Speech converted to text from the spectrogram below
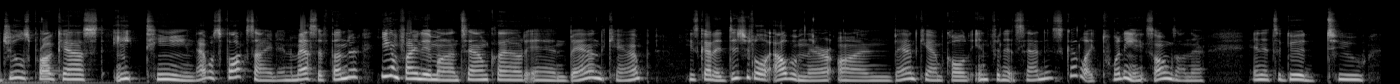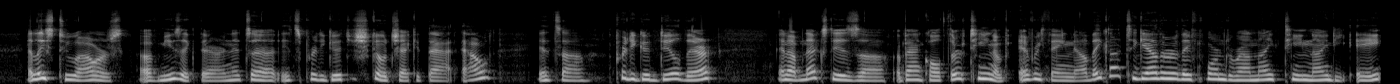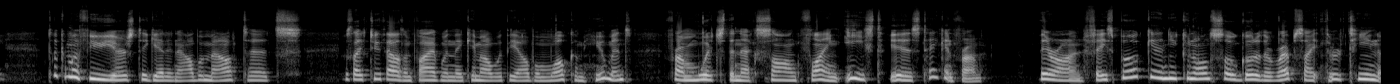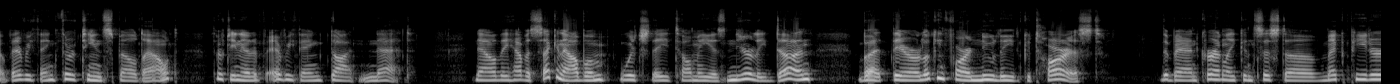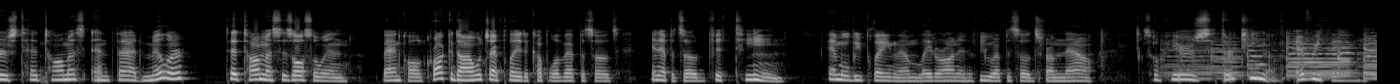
Joel's Progcast 18. That was Flockside and a Massive Thunder. You can find him on SoundCloud and Bandcamp. He's got a digital album there on Bandcamp called Infinite Sadness. It's got like 28 songs on there, and it's a good two, at least two hours of music there, and it's a it's pretty good. You should go check it that out. It's a pretty good deal there. And up next is uh, a band called 13 of Everything. Now, they got together, they formed around 1998. Took them a few years to get an album out. It's, it was like 2005 when they came out with the album Welcome Humans, from which the next song, Flying East, is taken from. They're on Facebook, and you can also go to their website, 13 of Everything, 13 spelled out, 13ofeverything.net. Now, they have a second album, which they tell me is nearly done but they are looking for a new lead guitarist. The band currently consists of Mick Peters, Ted Thomas, and Thad Miller. Ted Thomas is also in a band called Crocodile, which I played a couple of episodes in episode 15. And we'll be playing them later on in a few episodes from now. So here's 13 of everything.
